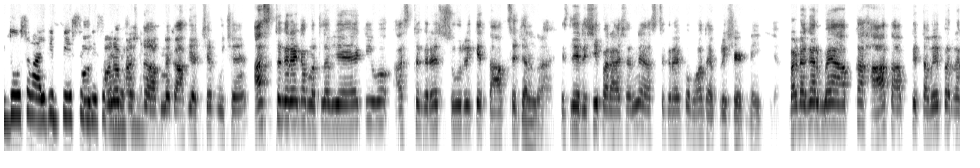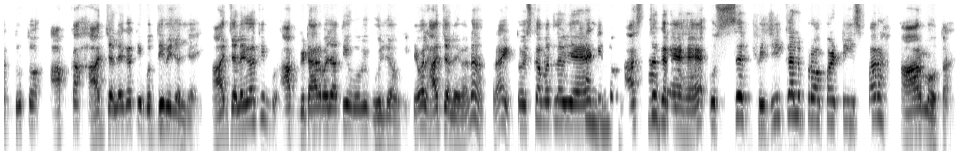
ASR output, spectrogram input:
दो सवाल के बेसिक बेसिक दोनों प्रश्न आपने काफ़ी अच्छे पूछे हैं? अस्त ग्रह का मतलब यह है कि वो अस्त ग्रह सूर्य के ताप से जल रहा है। इसलिए ऋषि पराशर ने अस्त ग्रह को बहुत अप्रिशिएट नहीं किया। बट अगर मैं आपका हाथ आपके तवे पर रख दू तो आपका हाथ जलेगा कि बुद्धि भी जल जाएगी? हाथ जलेगा कि आप गिटार बजाती हो वो भी भूल जाओगी। केवल हाथ जलेगा ना? राइट तो इसका मतलब यह है हाँ कि जो। अस्त हाँ। ग्रह है उससे फ़िज़िकल प्रॉपर्टीज़ पर हार्म होता है।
